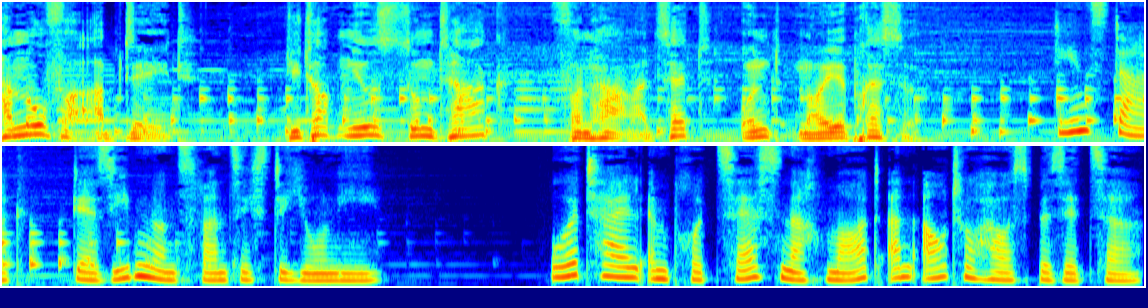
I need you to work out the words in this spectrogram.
Hannover Update. Die Top-News zum Tag von HAZ und Neue Presse. Dienstag, der 27. Juni. Urteil im Prozess nach Mord an Autohausbesitzer.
